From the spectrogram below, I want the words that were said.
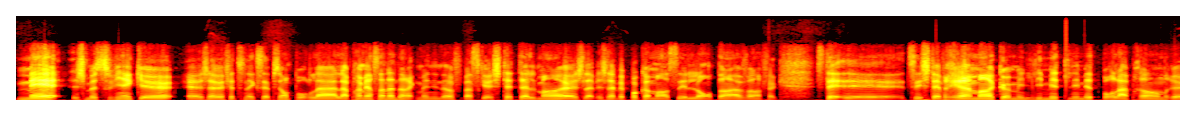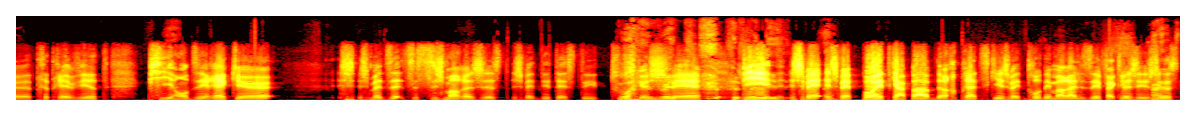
Mais je me souviens que j'avais fait une exception pour la, la première sonate de Rachmaninoff parce que j'étais tellement, je l'avais pas commencé longtemps avant. Fait c'était, j'étais vraiment comme une limite limite pour l'apprendre très très vite. Puis on dirait que je me disais, si, je m'enregistre, je vais détester tout Ouais, ce que je fais. Je Puis je vais, je vais pas être capable de repratiquer, je vais être trop démoralisé. Fait que là, j'ai Ouais. juste.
